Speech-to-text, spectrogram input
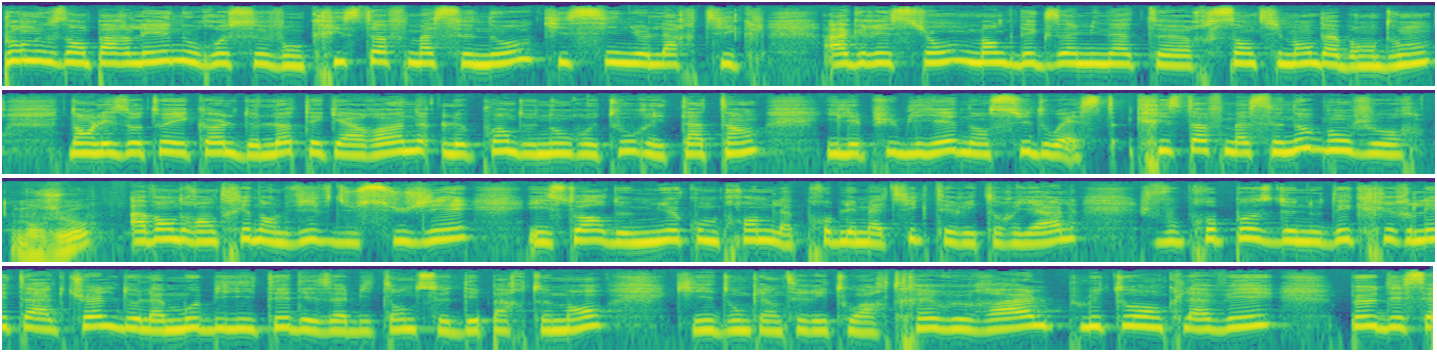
Pour nous en parler, nous recevons Christophe Massenot qui signe l'article Agression, manque d'examinateurs, sentiment d'abandon. Dans les auto-écoles de Lot-et-Garonne, le point de non-retour est atteint. Il est publié dans Sud-Ouest. Christophe Massenot, bonjour. Bonjour. Avant de rentrer dans le vif du sujet, et histoire de mieux comprendre la problématique territoriale, je vous propose de nous décrire l'état actuel de la mobilité des habitants de ce département, qui est donc un territoire très rural, plutôt enclavé, peu desservi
